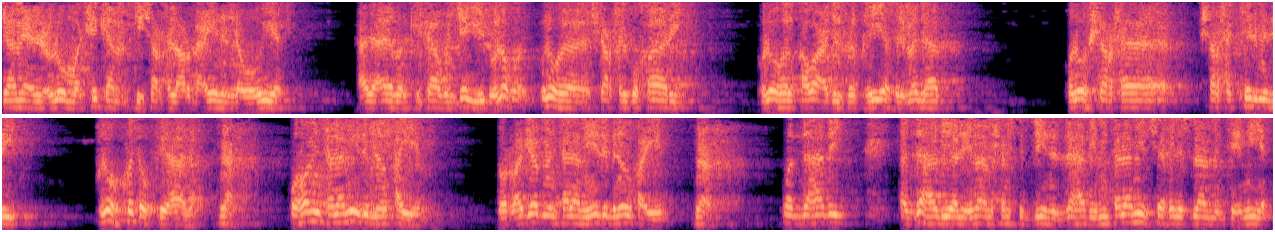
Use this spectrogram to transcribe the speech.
جامع العلوم والحكم في شرح الأربعين النووية. هذا أيضا كتاب جيد وله, وله شرح البخاري وله القواعد الفقهية في المذهب وله شرح شرح الترمذي له كتب في هذا. نعم. وهو من تلاميذ ابن القيم. ابن رجب من تلاميذ ابن القيم. نعم. والذهبي الذهبي الإمام شمس الدين الذهبي من تلاميذ شيخ الإسلام ابن تيمية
